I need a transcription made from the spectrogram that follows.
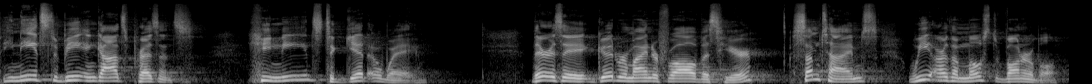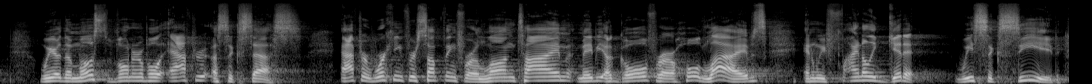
He needs to be in God's presence. He needs to get away. There is a good reminder for all of us here. Sometimes we are the most vulnerable. We are the most vulnerable after a success, after working for something for a long time, maybe a goal for our whole lives, and we finally get it. We succeed.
